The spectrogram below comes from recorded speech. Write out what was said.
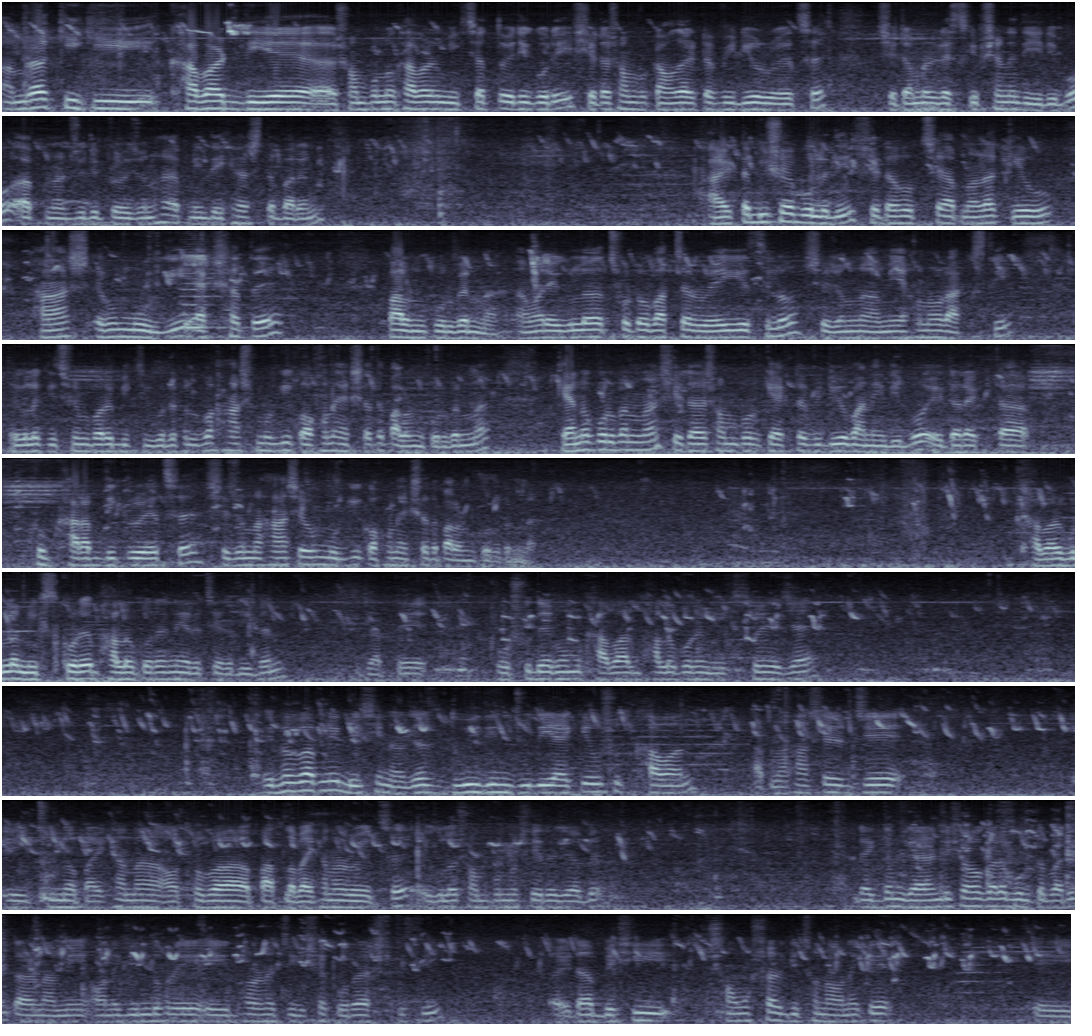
আমরা কি কি খাবার দিয়ে সম্পূর্ণ খাবারের মিক্সচার তৈরি করি, সেটা সম্পর্কে আমাদের একটা ভিডিও রয়েছে। সেটা আমরা ডেসক্রিপশানে দিয়ে দিব। আপনার যদি প্রয়োজন হয়, আপনি দেখে আসতে পারেন। আরেকটা বিষয় বলে দিই, সেটা হচ্ছে আপনারা কেউ হাঁস এবং মুরগি একসাথে পালন করবেন না। আমার এগুলো ছোট বাচ্চা রয়ে গিয়েছিল, সেজন্য আমি এখনও রাখছি। এগুলো কিছুদিন পরে বিক্রি করে ফেলব। হাঁস মুরগি কখনো একসাথে পালন করবেন না। কেন করবেন না? সেটা সম্পর্কে একটা ভিডিও বানিয়ে দিব। এটার একটা খুব খারাপ দিক রয়েছে। সেজন্য হাঁস এবং মুরগি কখনো একসাথে পালন করবেন না। খাবারগুলো মিক্স করে ভালো করে নেড়ে চেড়ে দিবেন, যাতে ওষুধ এবং খাবার ভালো করে মিক্স হয়ে যায়। এভাবে আপনি বেশি না জাস্ট দুই দিন যদি একই ওষুধ খাওয়ান, আপনার হাঁসের যে এই চুনা পায়খানা অথবা পাতলা পায়খানা রয়েছে, এগুলো সম্পূর্ণ সেরে যাবে। একদম গ্যারান্টি সহকারে বলতে পারি, কারণ আমি অনেক দিন ধরে এই ধরনের চিকিৎসা করে আসতেছি। এটা বেশি সমস্যার কিছু না, অনেকে এই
